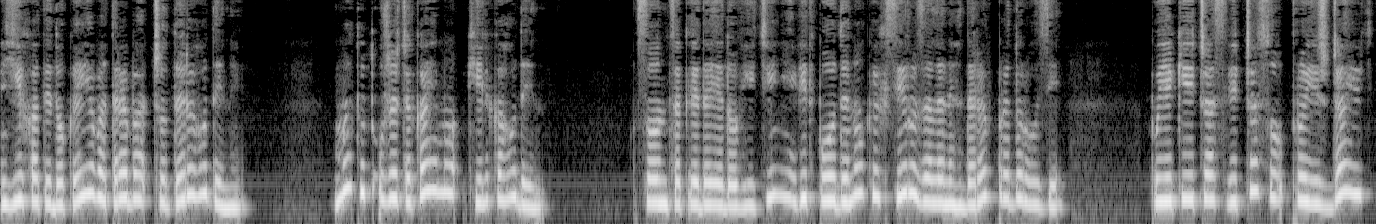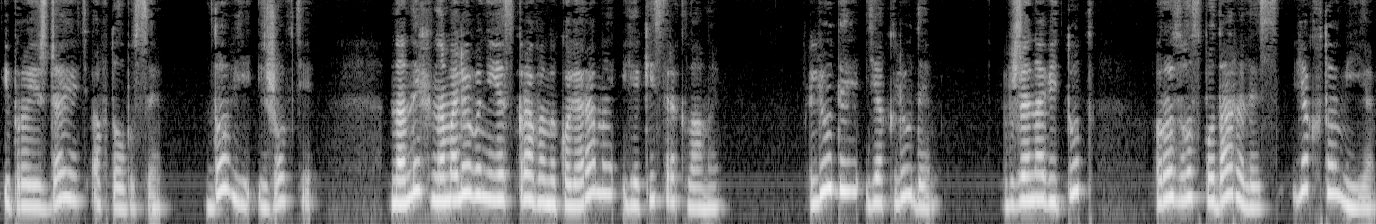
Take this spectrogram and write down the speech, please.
Їхати до Києва треба 4 години. Ми тут уже чекаємо кілька годин. Сонце кидає довгі тіні від поодиноких сіро-зелених дерев при дорозі, по якій час від часу проїжджають і проїжджають автобуси, довгі і жовті. На них намальовані яскравими кольорами якісь реклами. Люди, як люди, вже навіть тут розгосподарились, як хто вміє.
